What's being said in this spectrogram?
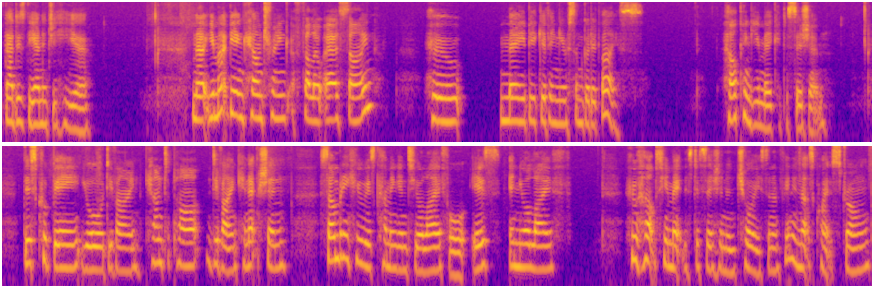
That is the energy here. Now, you might be encountering a fellow air sign who may be giving you some good advice, helping you make a decision. This could be your divine counterpart, divine connection, somebody who is coming into your life or is in your life who helps you make this decision and choice. And I'm feeling that's quite strong.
